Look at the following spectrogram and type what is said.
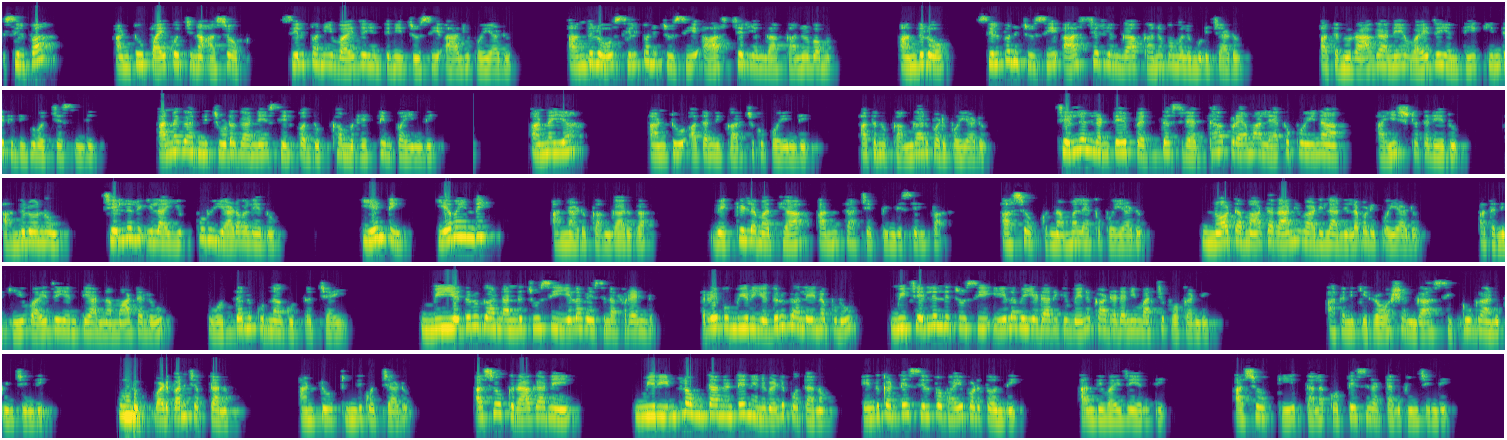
శిల్ప? అంటూ పైకొచ్చిన అశోక్ శిల్పని వైజయంతిని చూసి ఆగిపోయాడు. అందులో శిల్పని చూసి ఆశ్చర్యంగా కనుబొమ అందులో శిల్పని చూసి ఆశ్చర్యంగా కనుబొమలు ముడిచాడు. అతను రాగానే వైజయంతి కిందకి దిగి వచ్చేసింది. అన్నగారిని చూడగానే శిల్ప దుఃఖం రెట్టింపయింది. అన్నయ్య అంటూ అతన్ని ఖర్చుకుపోయింది అతను కంగారు పడిపోయాడు. చెల్లెళ్ళంటే పెద్ద శ్రద్ధ ప్రేమ లేకపోయినా అయిష్టత లేదు. అందులోనూ చెల్లెలు ఇలా ఎప్పుడూ ఏడవలేదు. ఏంటి? ఏమైంది? అన్నాడు కంగారుగా. వెక్కిళ్ళ మధ్య అంతా చెప్పింది శిల్ప. అశోక్ నమ్మలేకపోయాడు. నోట మాట రానివాడిలా నిలబడిపోయాడు. అతనికి వైజయంతి అన్న మాటలు వద్దనుకున్నా గుర్తొచ్చాయి. మీ ఎదురుగా నన్ను చూసి ఈల వేసిన ఫ్రెండ్ రేపు మీరు ఎదురుగా లేనప్పుడు మీ చెల్లెల్ని చూసి ఈల వేయడానికి వెనుకాడడని మర్చిపోకండి. అతనికి రోషంగా సిగ్గుగా అనిపించింది. ఉండు వాడి పని చెప్తాను అంటూ కిందికొచ్చాడు. అశోక్ రాగానే మీరు ఇంట్లో ఉంటానంటే నేను వెళ్ళిపోతాను. ఎందుకంటే శిల్ప భయపడుతోంది. అంది వైజయంతి. అశోక్కి తల కొట్టేసినట్టు అనిపించింది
